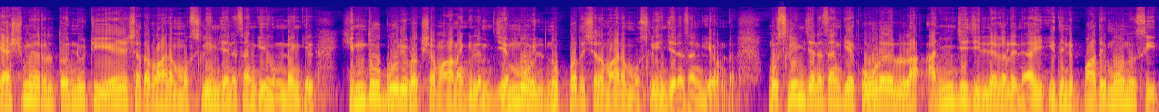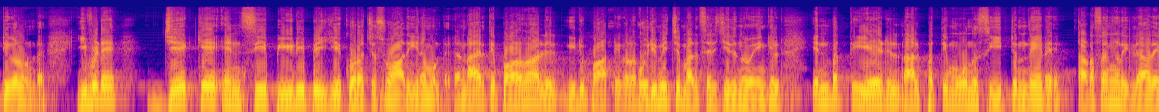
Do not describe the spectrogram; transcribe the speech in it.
കാശ്മീരിൽ തൊണ്ണൂറ്റിയേഴ് ശതമാനം മുസ്ലിം ജനസംഖ്യ ഉണ്ടെങ്കിൽ ഹിന്ദു ഭൂരിപക്ഷമാണെങ്കിലും ജമ്മുവിൽ മുപ്പത് ശതമാനം മുസ്ലിം ജനസംഖ്യയുണ്ട്. മുസ്ലിം ജനസംഖ്യ കൂടുതലുള്ള അഞ്ച് ജില്ലകളിലായി ഇതിന് പതിമൂന്ന് സീറ്റുകളുണ്ട്. ഇവിടെ J K N C P D പിക്ക് കുറച്ച് സ്വാധീനമുണ്ട്. രണ്ടായിരത്തി പതിനാലിൽ ഇരു പാർട്ടികളും ഒരുമിച്ച് മത്സരിച്ചിരുന്നുവെങ്കിൽ എൺപത്തിയേഴിൽ നാൽപ്പത്തി മൂന്ന് സീറ്റും നേടി തടസ്സങ്ങളില്ലാതെ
